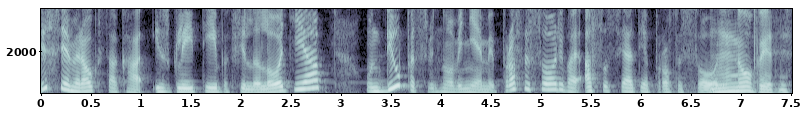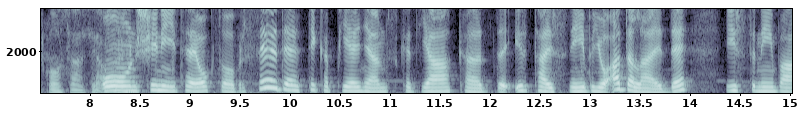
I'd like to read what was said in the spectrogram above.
visiem ir augstākā izglītība filoloģijā, un 12 no viņiem ir profesori vai asociētie profesori. Nopietni izklausās. Jā. Un šī te oktobra sēdē tika pieņemts, ka jā, kad ir taisnība, jo Adelaide īstenībā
